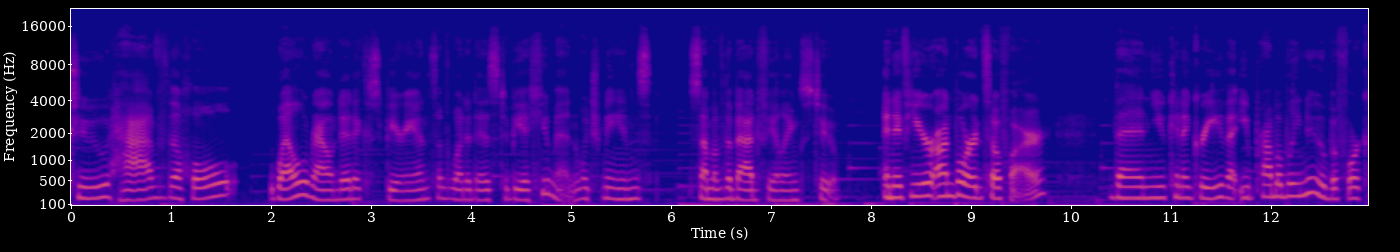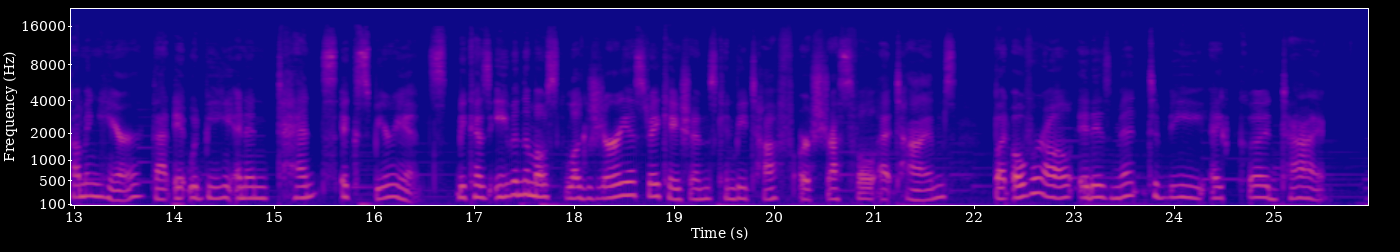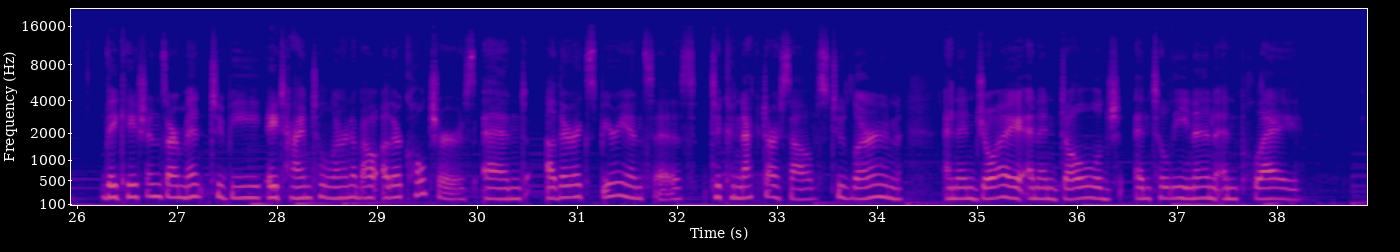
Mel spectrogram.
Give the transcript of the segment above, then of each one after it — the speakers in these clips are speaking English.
to have the whole well rounded experience of what it is to be a human, which means some of the bad feelings too. And if you're on board so far, then you can agree that you probably knew before coming here that it would be an intense experience because even the most luxurious vacations can be tough or stressful at times, but overall, it is meant to be a good time. Vacations are meant to be a time to learn about other cultures and other experiences, to connect ourselves, to learn and enjoy and indulge, and to lean in and play,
